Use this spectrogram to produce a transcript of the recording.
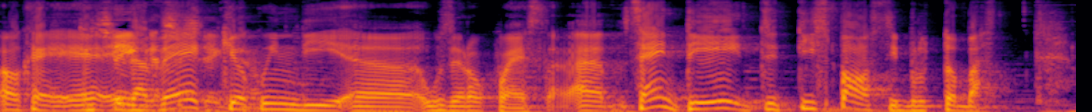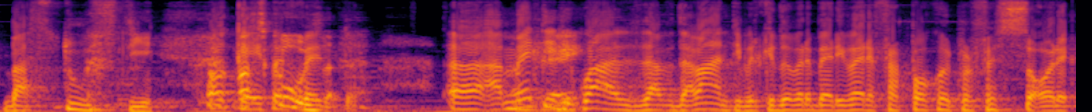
Ok, è, è da vecchio, quindi eh, userò questa. Eh, senti, ti, ti sposti, brutto bas- bastusti. Ok, Ma scusa. perfetto. Eh, mettiti Ok. qua da- davanti perché dovrebbe arrivare fra poco il professore.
